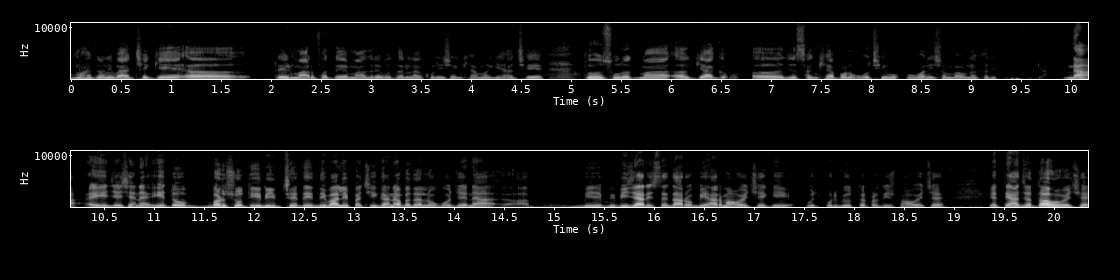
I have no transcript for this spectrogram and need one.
મહત્ત્વની વાત છે કે ટ્રેન મારફતે માદરે વતન લાખોની સંખ્યામાં ગયા છે. તો સુરતમાં ક્યાંક જે સંખ્યા પણ ઓછી હોવાની સંભાવના ખરી? ના, એ જે છે ને, એ તો વર્ષોથી રીત છે તે દિવાળી પછી ઘણા બધા લોકો જેના બીજા રિશ્તેદારો બિહારમાં હોય છે કે પૂર્વી ઉત્તર પ્રદેશમાં હોય છે, એ ત્યાં જતા હોય છે.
